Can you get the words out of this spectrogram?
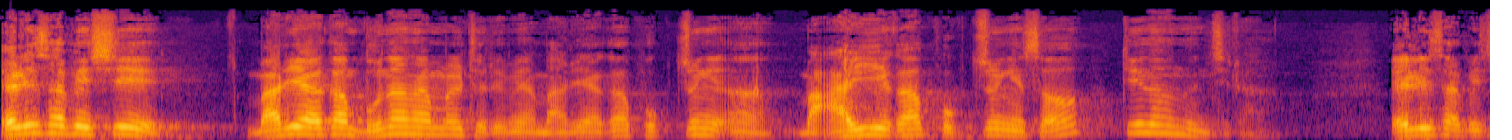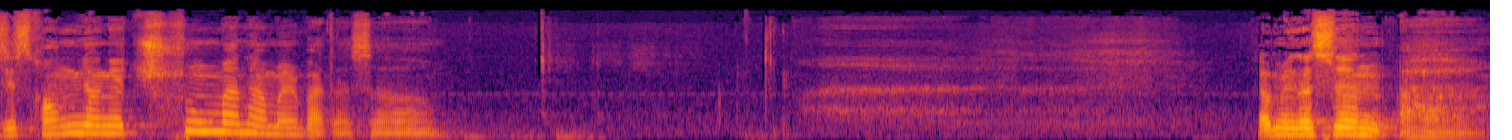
엘리사벳이 마리아가 무난함을 들으며 마리아가 복중에, 아, 아이가 복중에서 뛰노는지라. 엘리사벳이 성령의 충만함을 받아서 그럼 이것은 아,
